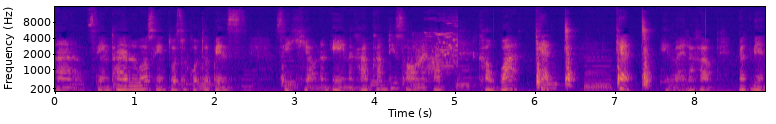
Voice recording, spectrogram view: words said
อ่าเสียงท้ายหรือว่าเสียงตัวสะกดจะเป็นสีเขียวนั่นเองนะครับคำที่สองนะครับคำว่า cat cat เห็นไหมนะครับ นักเรียน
